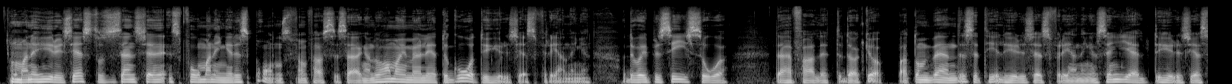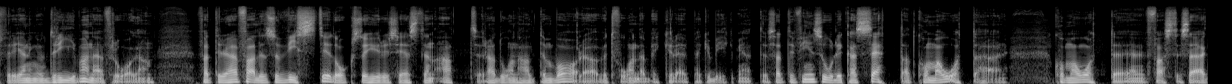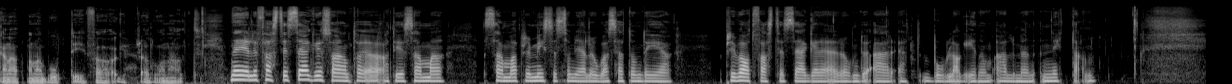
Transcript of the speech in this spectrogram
Om man är hyresgäst och sen får man ingen respons från fastighetsägaren, då har man ju möjlighet att gå till Hyresgästföreningen. Och det var ju precis så det här fallet dök upp. Att de vände sig till Hyresgästföreningen, sen hjälpte Hyresgästföreningen att driva den här frågan. För att i det här fallet så visste ju också hyresgästen att radonhalten var över 200 becquerel per kubikmeter. Så att det finns olika sätt att komma åt det här komma åt eh, fastighetsägarna att man har bott i för hög radonhalt. När det gäller fastighetsägare så antar jag att det är samma, samma premisser som gäller oavsett om det är privat fastighetsägare eller om du är ett bolag inom allmännyttan.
